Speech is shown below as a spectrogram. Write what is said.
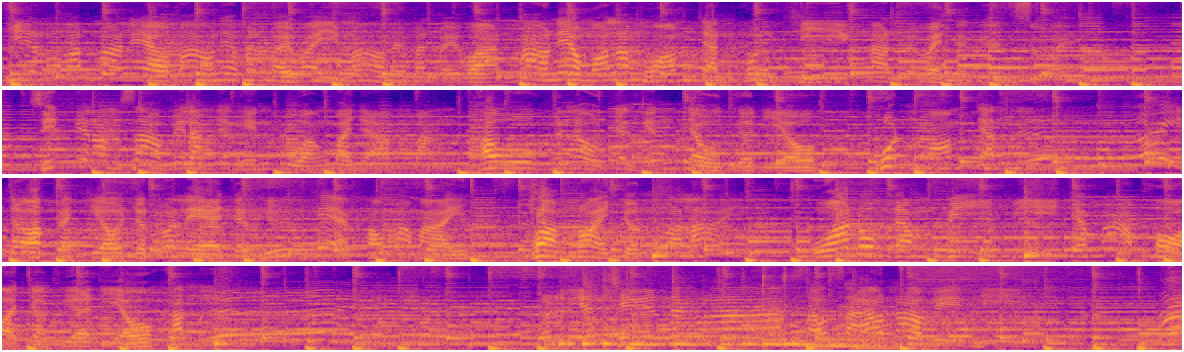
พี่รวัดมาแล้วเมาเนี่ยมันไวๆเมาเนี่ยมันไวหวานเมาเนี่ยหมอลำหอมจันทร์คนขี่ข้านไปไว้จะคืนสวยสิบปีลำเศร้าปีลำจังเห็นกวงมาอยากฟังเท่าขึ้นเล่าจังเห็นเจ้าเธอเดียวพุ่นหอมจันทร์เอ้ย ดอกกระเจียวจนว่าแหล่จะถือแค่เขามาใหม่ท้องน้อยจนว่าไล่หัวนมดำปีปีจะมาพ่อเจ้าเธอเดียวคำเอ้ยเรียนเชิญนะครับสาวๆหน้าเวทีว่า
